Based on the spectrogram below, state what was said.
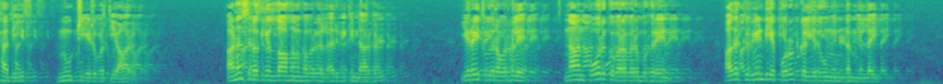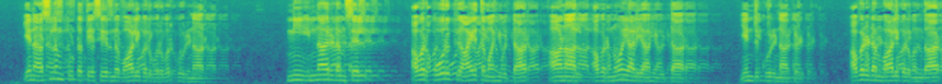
ஹதீஸ் நூற்றி எழுபத்தி ஆறு. அனஸ் ரதி அல்லாஹன் அவர்கள் அறிவிக்கின்றார்கள் இறை தூதர் அவர்களே நான் போருக்கு வர விரும்புகிறேன். அதற்கு வேண்டிய பொருட்கள் எதுவும் என்னிடம் இல்லை. என அஸ்லம் கூட்டத்தை சேர்ந்த வாலிபர் ஒருவர் கூறினார் நீ இன்னாரிடம் செல். அவர் போருக்கு ஆயத்தமாகிவிட்டார். ஆனால் அவர் நோயாளியாகிவிட்டார். என்று கூறினார்கள். அவரிடம் வாலிபர் வந்தார்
